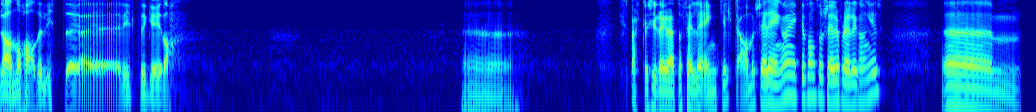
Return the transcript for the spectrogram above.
La nå ha det litt, uh, litt gøy, da. Uh, eksperter sier det er greit å felle enkelt. Ja, men skjer det én gang, ikke sant, så skjer det flere ganger. Uh,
